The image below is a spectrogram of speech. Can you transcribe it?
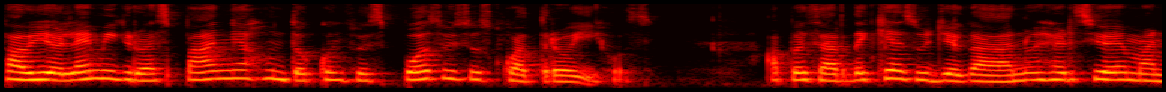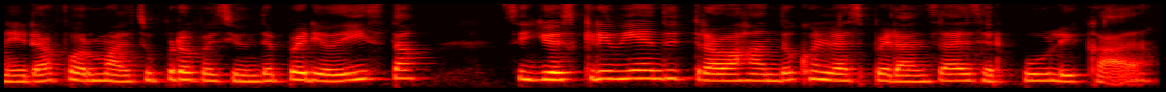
Fabiola emigró a España junto con su esposo y sus cuatro hijos. A pesar de que a su llegada no ejerció de manera formal su profesión de periodista, siguió escribiendo y trabajando con la esperanza de ser publicada.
